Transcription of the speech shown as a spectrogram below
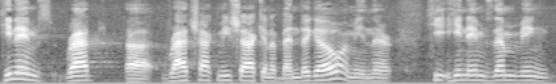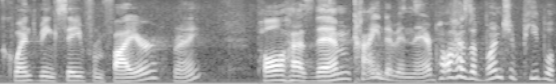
He names Rad, uh, Radshak, Meshach, and Abednego. I mean, they he, he names them being quenched, being saved from fire, right? Paul has them kind of in there. Paul has a bunch of people.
